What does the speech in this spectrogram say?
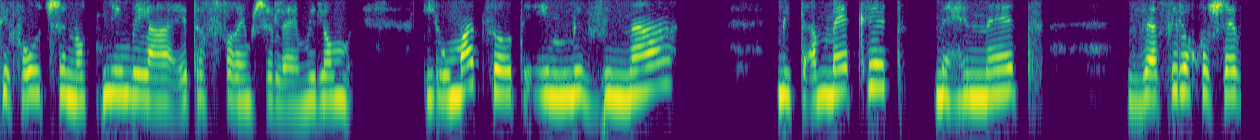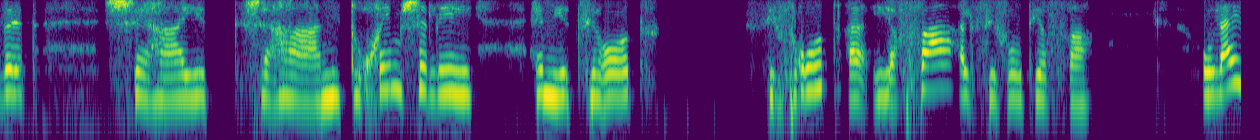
ספרות שנותנים לה את הספרים שלהם. היא לא... לעומת זאת, היא מבינה, מתעמקת, נהנית, ואפילו חושבת שה... שהניתוחים שלי הם יצירות ספרות יפה על ספרות יפה. אולי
